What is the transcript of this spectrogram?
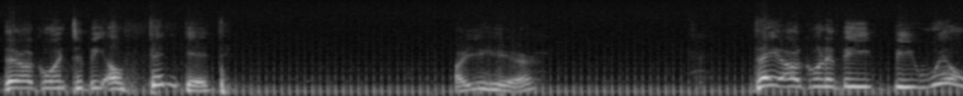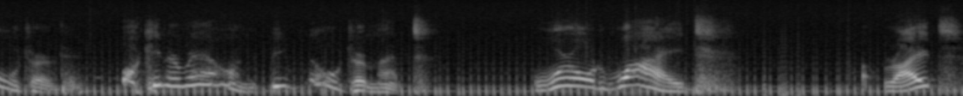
They're going to be offended. Are you here? They are going to be bewildered, walking around, bewilderment worldwide. Right?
